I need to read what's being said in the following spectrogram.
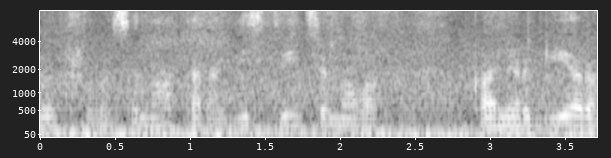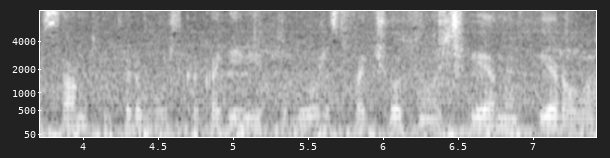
бывшего сенатора, действительного камергера Санкт-Петербургской академии художеств, почетного члена первого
